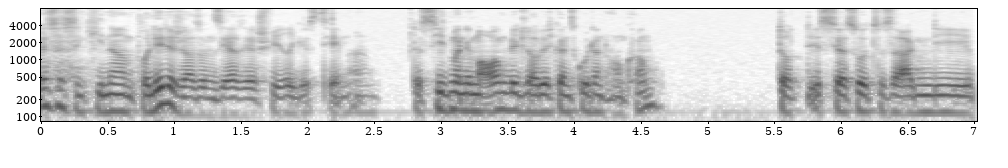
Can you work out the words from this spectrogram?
Es ist in China politisch also ein sehr, sehr schwieriges Thema. Das sieht man im Augenblick, glaube ich, ganz gut an Hongkong. Dort ist ja sozusagen die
